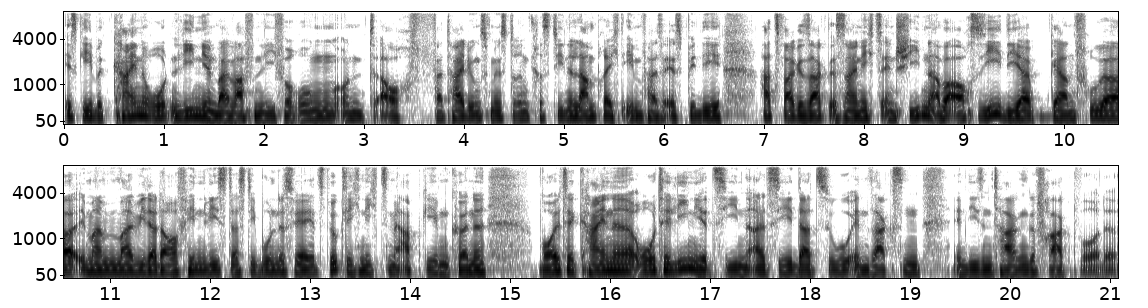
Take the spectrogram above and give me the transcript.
es gebe keine roten Linien bei Waffenlieferungen und auch Verteidigungsministerin Christine Lamprecht, ebenfalls SPD, hat zwar gesagt, es sei nichts entschieden, aber auch sie, die ja gern früher immer mal wieder darauf hinwies, dass die Bundeswehr jetzt wirklich nichts mehr abgeben könne, wollte keine rote Linie ziehen, als sie dazu in Sachsen in diesen Tagen gefragt wurde.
